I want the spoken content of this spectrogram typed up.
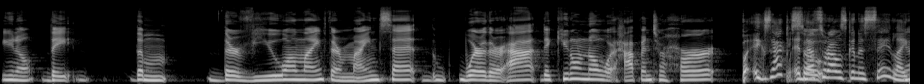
you know, they the their view on life, their mindset, where they're at. Like you don't know what happened to her But exactly, and that's what I was gonna say. Like,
